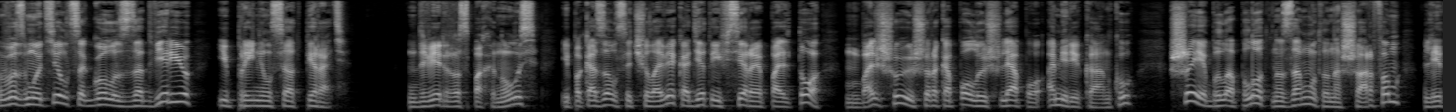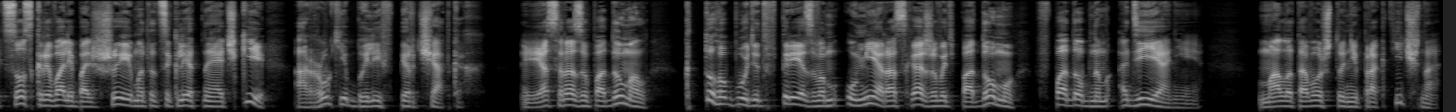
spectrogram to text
Возмутился голос за дверью и принялся отпирать. Дверь распахнулась, и показался человек, одетый в серое пальто, большую широкополую шляпу-американку, шея была плотно замотана шарфом, лицо скрывали большие мотоциклетные очки, а руки были в перчатках. Я сразу подумал, кто будет в трезвом уме расхаживать по дому в подобном одеянии. Мало того, что непрактично,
